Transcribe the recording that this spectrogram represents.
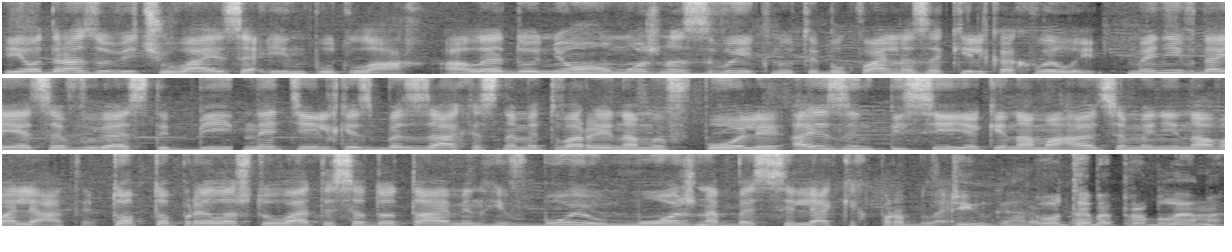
І одразу відчувається інпут лаг. Жах, але до нього можна звикнути буквально за кілька хвилин. Мені вдається ввести бій не тільки з беззахисними тваринами в полі, а й з NPC, які намагаються мені наваляти. Тобто прилаштуватися до таймінгів бою можна без всіляких проблем. У тебе проблеми?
